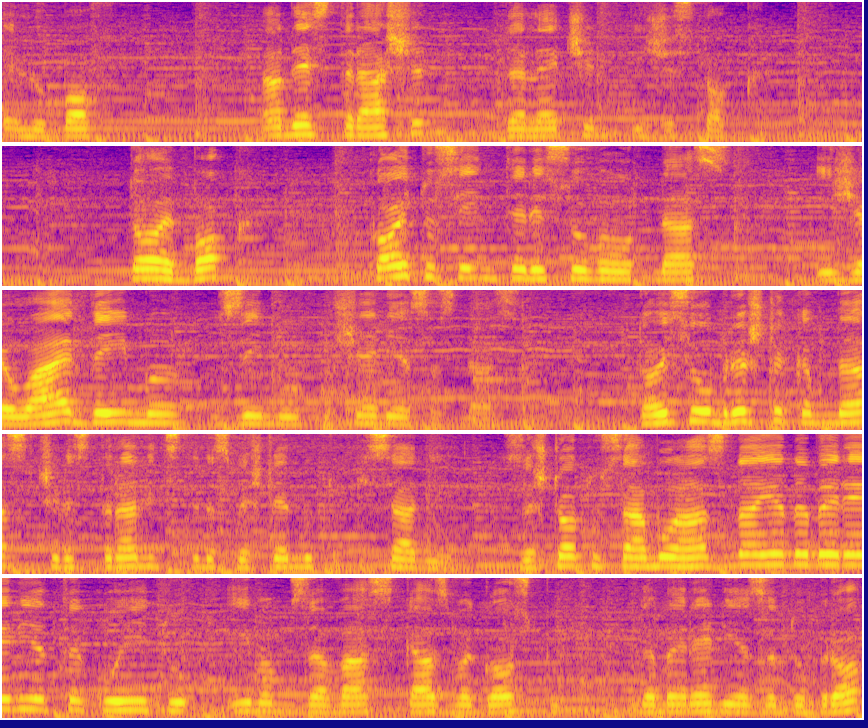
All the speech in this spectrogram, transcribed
е любов, а не страшен, далечен и жесток. Той е Бог, който се интересува от нас и желая да има взаимоотношения с нас. Той се обръща към нас чрез страниците на свещеното писание, защото само аз зная намеренията, които имам за вас, казва Господ, намерения за добро,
